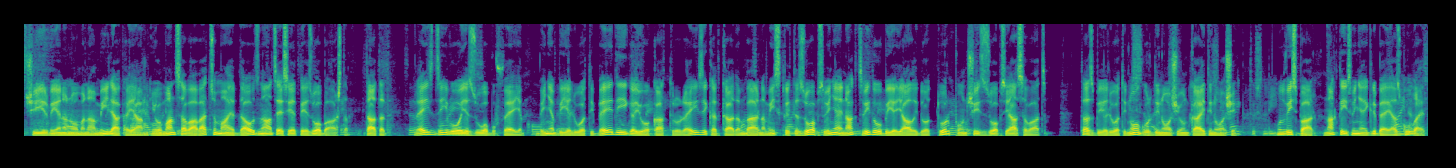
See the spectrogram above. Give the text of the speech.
Šī ir viena no manām mīļākajām, jo man savā vecumā ir daudz nācies iet pie zobārsta. Tātad Reiz dzīvoja zobu feja. Viņa bija ļoti bēdīga, jo katru reizi, kad kādam bērnam izkrita zobs, viņai nakts vidū bija jālido turp un šis zobs jāsavāc. Tas bija ļoti nogurdinoši un kaitinoši. Un vispār, naktīs viņai gribējās gulēt,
